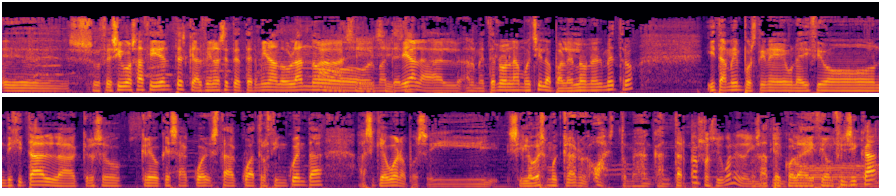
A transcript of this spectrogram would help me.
eh, sucesivos accidentes que al final se te termina doblando Ah, sí, el sí, material sí. Al, al meterlo en la mochila para leerlo en el metro y también pues tiene una edición digital la, creo, creo que esa cuesta 4.50 así que bueno pues si, si lo ves muy claro oh, esto me va a encantar Ah, pues igual le doy pues con la edición física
